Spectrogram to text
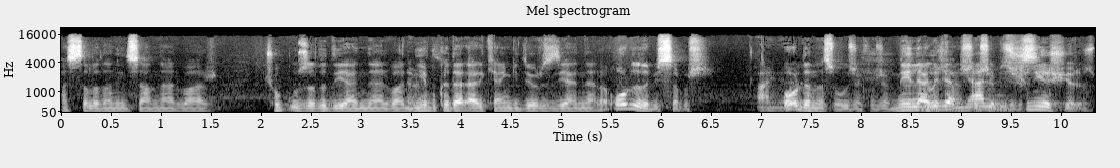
hastalanan insanlar var. Çok uzadı diyenler var. Niye bu kadar erken gidiyoruz diyenler var. Orada da bir sabır. Aynen. Orada nasıl olacak hocam? Nelerle Hocam yani karşılaşabiliriz? biz şunu yaşıyoruz.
